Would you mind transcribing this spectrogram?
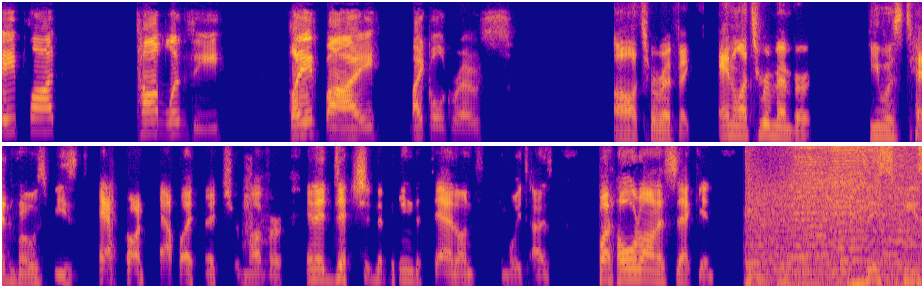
A plot. Tom Lindsay, played by Michael Gross. Oh, terrific. And let's remember, he was Ted Mosby's dad on How I Met Your Mother, in addition to being the dad on Family Ties. But hold on a second. This is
